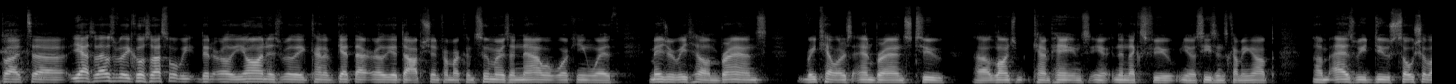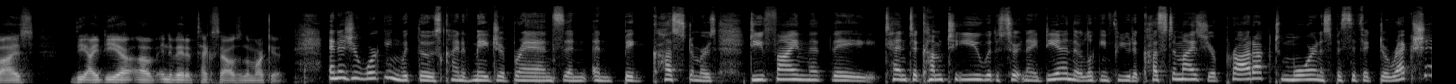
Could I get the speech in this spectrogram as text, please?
but uh, yeah, so that was really cool. So that's what we did early on is really kind of get that early adoption from our consumers, and now we're working with major retail and brands, retailers and brands to uh, launch campaigns you know, in the next few you know seasons coming up um, as we do socialize the idea of innovative textiles in the market. And as you're working with those kind of major brands and, and big customers, do you find that they tend to come to you with a certain idea and they're looking for you to customize your product more in a specific direction?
